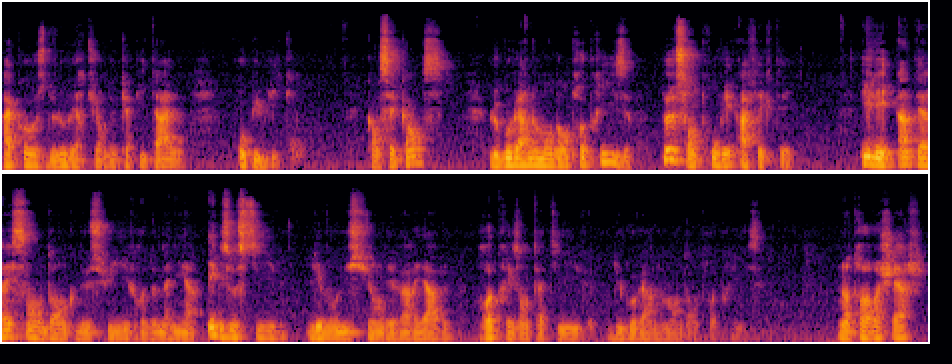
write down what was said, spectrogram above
à cause de l'ouverture de capital au public. Conséquence, le gouvernement d'entreprise peut s'en trouver affecté. Il est intéressant donc de suivre de manière exhaustive l'évolution des variables représentatives du gouvernement d'entreprise. Notre recherche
